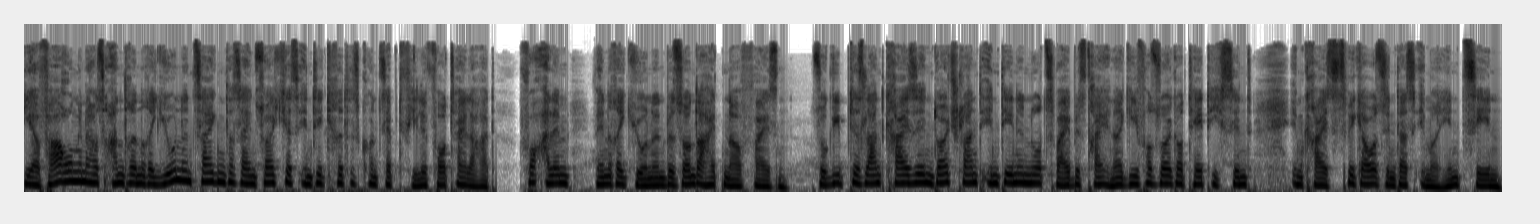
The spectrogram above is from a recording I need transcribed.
Die Erfahrungen aus anderen Regionen zeigen, dass ein solches integriertes Konzept viele Vorteile hat, vor allem wenn Regionen Besonderheiten aufweisen. So gibt es Landkreise in Deutschland, in denen nur zwei bis drei Energieversorger tätig sind. Im Kreis Zwickau sind das immerhin zehn.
